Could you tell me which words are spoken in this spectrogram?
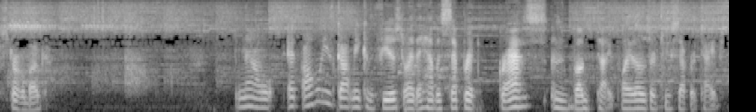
Struggle Bug. Now, it's always got me confused why they have a separate grass and bug type. Why those are two separate types.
